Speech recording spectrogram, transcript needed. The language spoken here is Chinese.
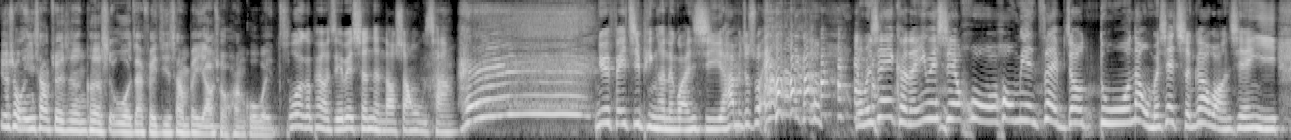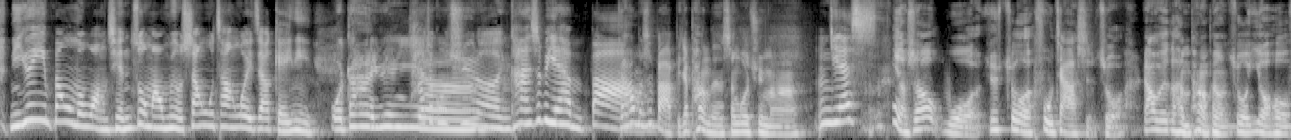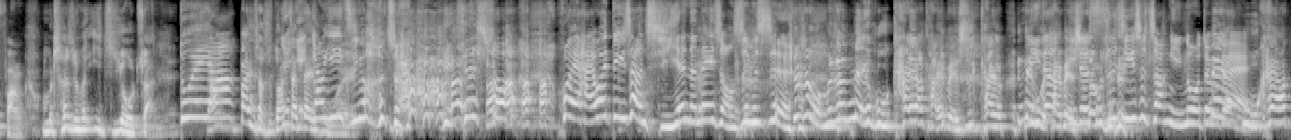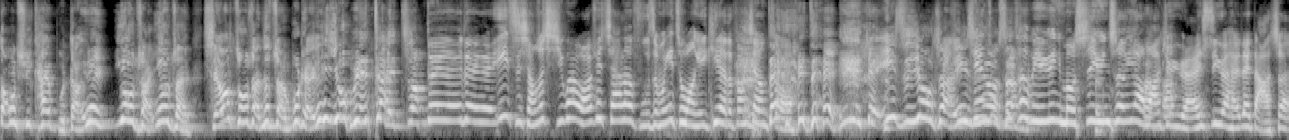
又是我印象最深刻的是，我在飞机上被要求换过位置。我有个朋友直接被升等到商务舱，嘿，因为飞机平衡的关系，他们就说：“哎、欸。” 我们现在可能因为现在货后面载比较多，那我们现在乘客要往前移，你愿意帮我们往前坐吗？我们有商务舱位置要给你，我当然愿意啊。他就过去了，你看是不是也很棒？然后他们是把比较胖的人升过去吗？嗯，yes。有时候我就坐副驾驶座，然后我有一个很胖的朋友坐右后方，我们车子会一直右转的。对呀、啊，半小时都要站在要一直右转。你是说会还会地上起烟的那种，是不是？就是我们在内湖开到台北市开内湖台北市，你的司机是张一诺，对不对？开到东区开。不到，因为右转右转，想要左转都转不了，因为右边太重。对对对对，一直想说奇怪，我要去家乐福，怎么一直往 IKEA 的方向走？对对对，一直右转，一直右转。今天总是特别晕，你们有试晕车药吗？就原来是因为还在打转。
